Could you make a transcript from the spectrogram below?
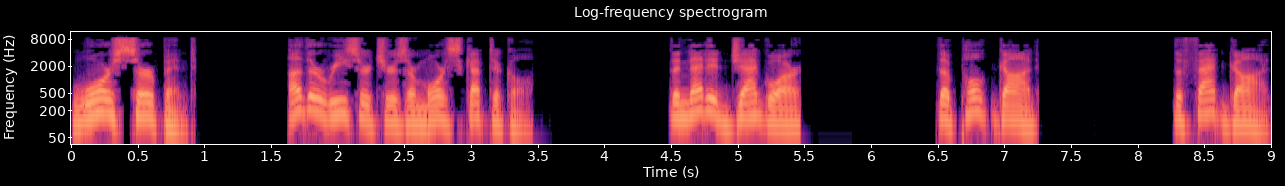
war serpent. Other researchers are more skeptical. The netted jaguar The pulque god The fat god.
